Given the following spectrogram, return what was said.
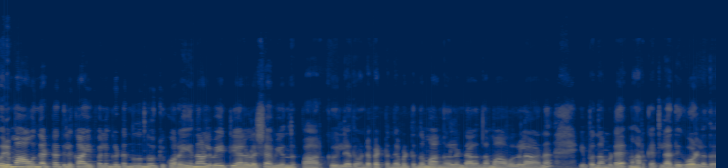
ഒരു മാവ് നട്ട് അതിൽ കായ്ഫലം കിട്ടുന്നത് നോക്കി കുറേ നാൾ വെയിറ്റ് ചെയ്യാനുള്ള ക്ഷമയൊന്നും ഇപ്പോൾ ആർക്കും ഇല്ല. അതുകൊണ്ട് പെട്ടെന്ന് പെട്ടെന്ന് മാങ്ങകൾ ഉണ്ടാകുന്ന മാവുകളാണ് ഇപ്പോൾ നമ്മുടെ മാർക്കറ്റിൽ അധികം ഉള്ളത്.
